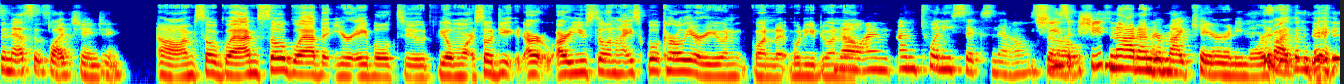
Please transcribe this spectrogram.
is life changing. Oh, I'm so glad. I'm so glad that you're able to feel more. So do you, are, are you still in high school, Carly? Or are you in going to, what are you doing no now? No, I'm i'm 26 now She's so she's not under my care anymore, by the way.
